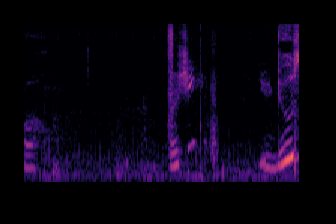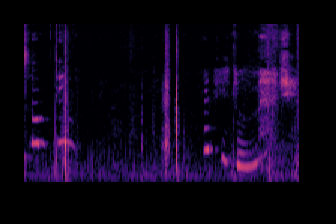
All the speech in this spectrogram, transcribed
Oh. Archie, you do something? Archie do magic.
